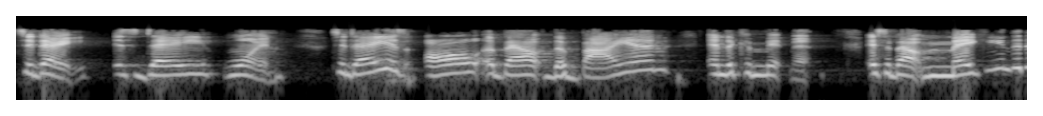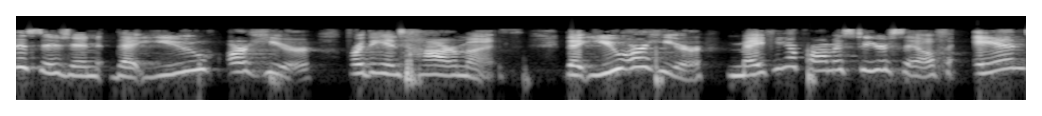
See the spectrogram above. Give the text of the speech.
Today is day one. Today is all about the buy in and the commitment. It's about making the decision that you are here for the entire month, that you are here making a promise to yourself, and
